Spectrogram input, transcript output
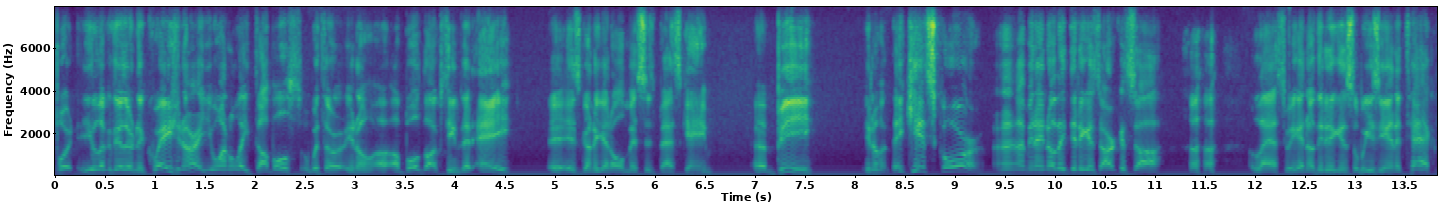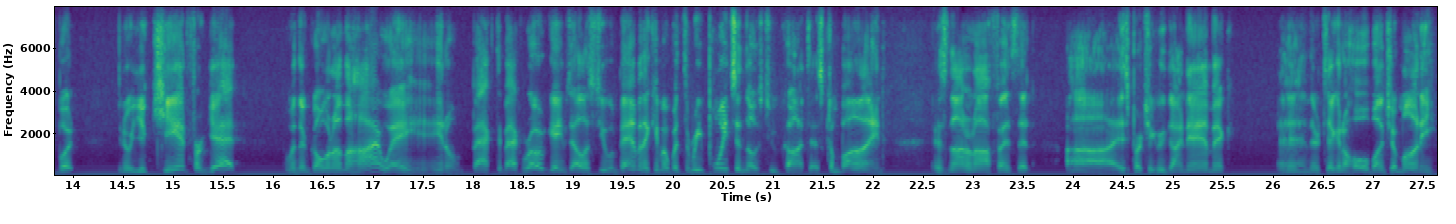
But you look at the other equation. All right, you want to lay doubles with a you know a, Bulldogs team that a is going to get Ole Miss's best game. Uh, B, you know they can't score. Uh, I mean, I know they did against Arkansas last week. I know they did against Louisiana Tech, but you know you can't forget when they're going on the highway, you know, back-to-back road games, LSU and Bama, they came up with three points in those two contests combined. It's not an offense that uh, is particularly dynamic, and they're taking a whole bunch of money.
